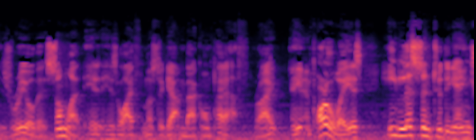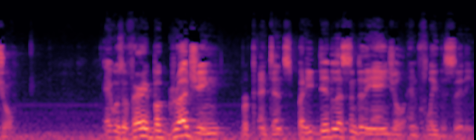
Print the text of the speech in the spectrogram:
is real, that somewhat his life must have gotten back on path, right? And part of the way is he listened to the angel. It was a very begrudging repentance, but he did listen to the angel and flee the city.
